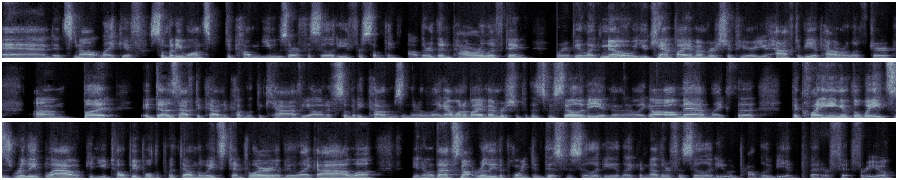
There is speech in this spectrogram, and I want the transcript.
and it's not like if somebody wants to come use our facility for something other than powerlifting, we'd be like, no, you can't buy a membership here. You have to be a powerlifter. Um, but it does have to kind of come with the caveat if somebody comes and they're like, I want to buy a membership at this facility, and then they're like, oh man, like the the clanging of the weights is really loud. Can you tell people to put down the weights gentler? It'll be like, ah, well, you know, that's not really the point of this facility. Like another facility would probably be a better fit for you.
